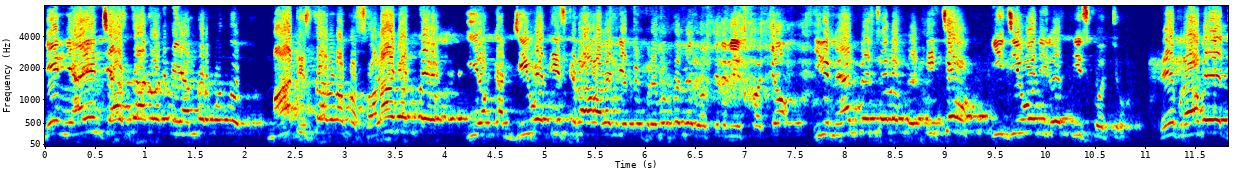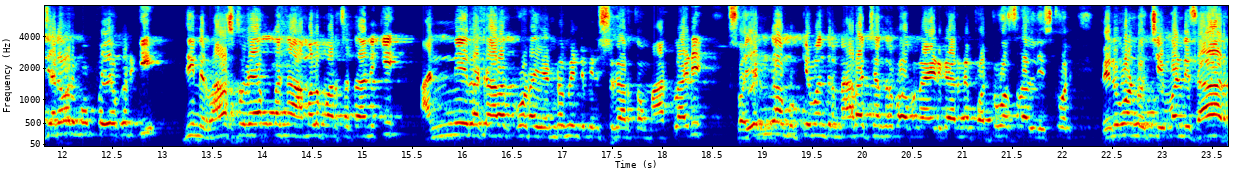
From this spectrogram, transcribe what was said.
నేను న్యాయం చేస్తాను అని మీ అందరి ముందు మాటిస్తానని ఒక స్వలాభంతో ఈ యొక్క జీవో తీసుకురావాలని చెప్పి ప్రభుత్వం మీద ఒత్తిడి తీసుకొచ్చాం. ఇది మేనిఫెస్టోలో పెట్టించాం. ఈ జీవోని ఈరోజు తీసుకొచ్చాం. రేపు రాబోయే జనవరి ముప్పై ఒకటికి దీన్ని రాష్ట్ర వ్యాప్తంగా అమలు పరచడానికి అన్ని రకాల కూడా ఎండోమెంట్ మినిస్టర్ గారితో మాట్లాడి స్వయంగా ముఖ్యమంత్రి నారా చంద్రబాబు నాయుడు గారిని పట్టు వస్త్రాలు తీసుకొని పెనుగొండ వచ్చి ఇవ్వండి సార్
